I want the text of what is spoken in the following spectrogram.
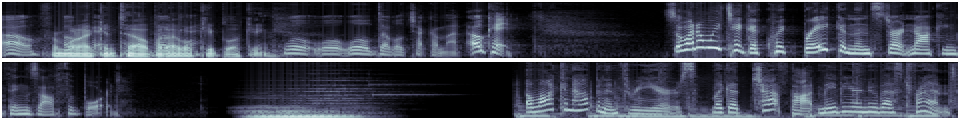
Oh, from what I can tell. But I will keep looking. We'll we'll we'll double check on that. Okay. So why don't we take a quick break and then start knocking things off the board? A lot can happen in three years, like a chatbot may be your new best friend.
